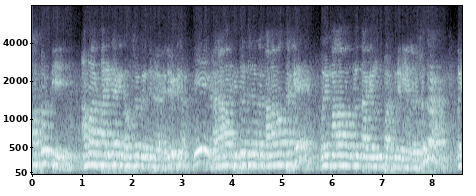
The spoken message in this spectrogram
পাথর দিয়ে আমার বাড়িটাকে ধ্বংস করে দেবে আগে দেবে কিনা আর আমার ভিতরে যত মালামাল থাকে ওই মালামালগুলো তাকে লুটপাট করে নিয়ে যাবে। সুতরাং ওই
